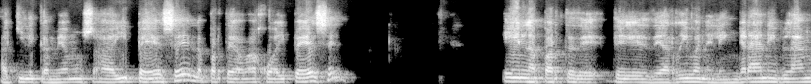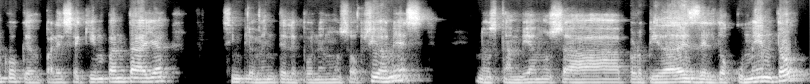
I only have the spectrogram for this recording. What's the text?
Aquí le cambiamos a IPS, en la parte de abajo a IPS. En la parte de, de arriba, en el engrane blanco que aparece aquí en pantalla, simplemente le ponemos opciones. Nos cambiamos a propiedades del documento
